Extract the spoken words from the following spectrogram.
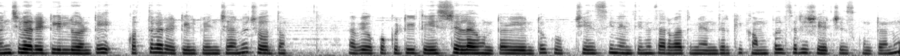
మంచి వెరైటీలు అంటే కొత్త వెరైటీలు పెంచాను చూద్దాం. అవి ఒక్కొక్కటి టేస్ట్ ఎలా ఉంటాయి ఏంటో కుక్ చేసి నేను తిన్న తర్వాత మీ అందరికీ కంపల్సరీ షేర్ చేసుకుంటాను.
